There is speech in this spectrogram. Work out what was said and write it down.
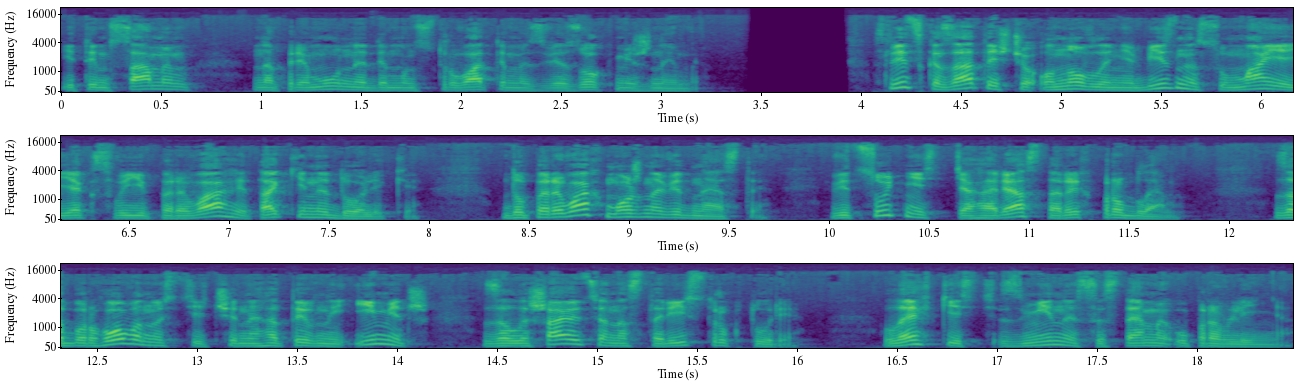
і тим самим напряму не демонструватиме зв'язок між ними. Слід сказати, що оновлення бізнесу має як свої переваги, так і недоліки. До переваг можна віднести відсутність тягаря старих проблем, заборгованості чи негативний імідж залишаються на старій структурі, легкість зміни системи управління.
